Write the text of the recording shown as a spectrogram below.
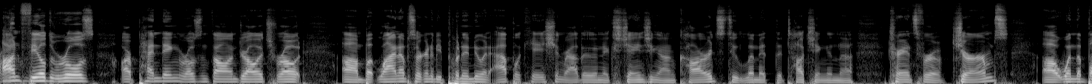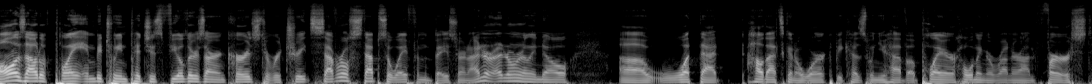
On field rules are pending, Rosenthal and Drellich wrote, um, but lineups are going to be put into an application rather than exchanging on cards to limit the touching and the transfer of germs. Uh, when the ball is out of play in between pitches, fielders are encouraged to retreat several steps away from the base run. I don't, I don't really know uh, what that, how that's going to work because when you have a player holding a runner on first,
